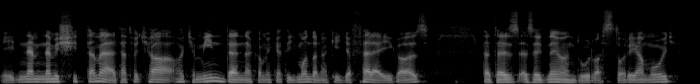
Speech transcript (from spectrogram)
így nem, nem is hittem el, tehát hogyha, hogyha mindennek, amiket így mondanak, így a fele igaz, tehát ez, ez egy nagyon durva sztori amúgy.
